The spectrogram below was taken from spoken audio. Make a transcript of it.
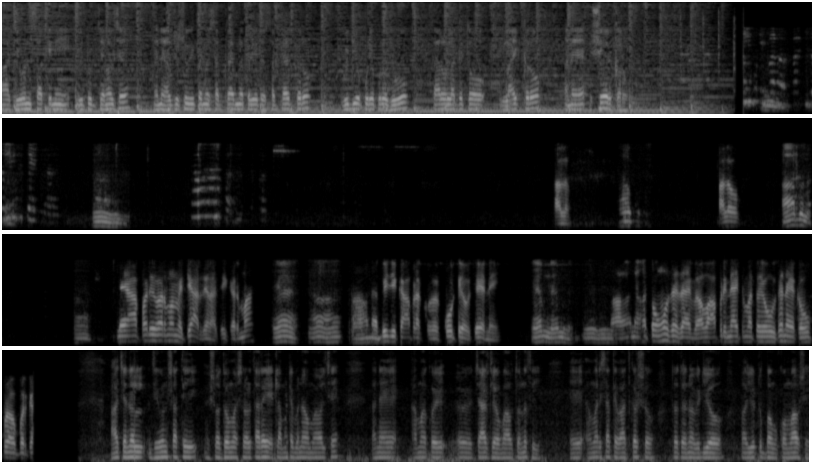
આ જીવનસાથીની YouTube channel છે અને હજુ સુધી તમે સબસ્ક્રાઈબ ન કરી હોય તો સબસ્ક્રાઈબ કરો. વીડિયો પૂરેપૂરો જુઓ. સારો લાગે તો લાઈક કરો અને શેર કરો. હાલો. હા હાલો. હા બોલો. હા. એટલે આ પરિવારમાં અમે ચાર જણા છીએ ઘરમાં. અને બીજી કે આપડા કોટેવ છે નહીં. એમ ને એમ ને. હા, તો શું છે સાહેબ હવે આપણી નાઇટમાં તો એવું છે ને કે ઉપરા ઉપર આ ચેનલ જીવનસાથી શોધવામાં સરળતા રહે એટલા માટે બનાવવામાં આવેલ છે. અને આમાં કોઈ ચાર્જ લેવામાં આવતો નથી. એ અમારી સાથે વાત કરશો તો તેનો વીડિયો યુટ્યુબમાં મૂકવામાં આવશે.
